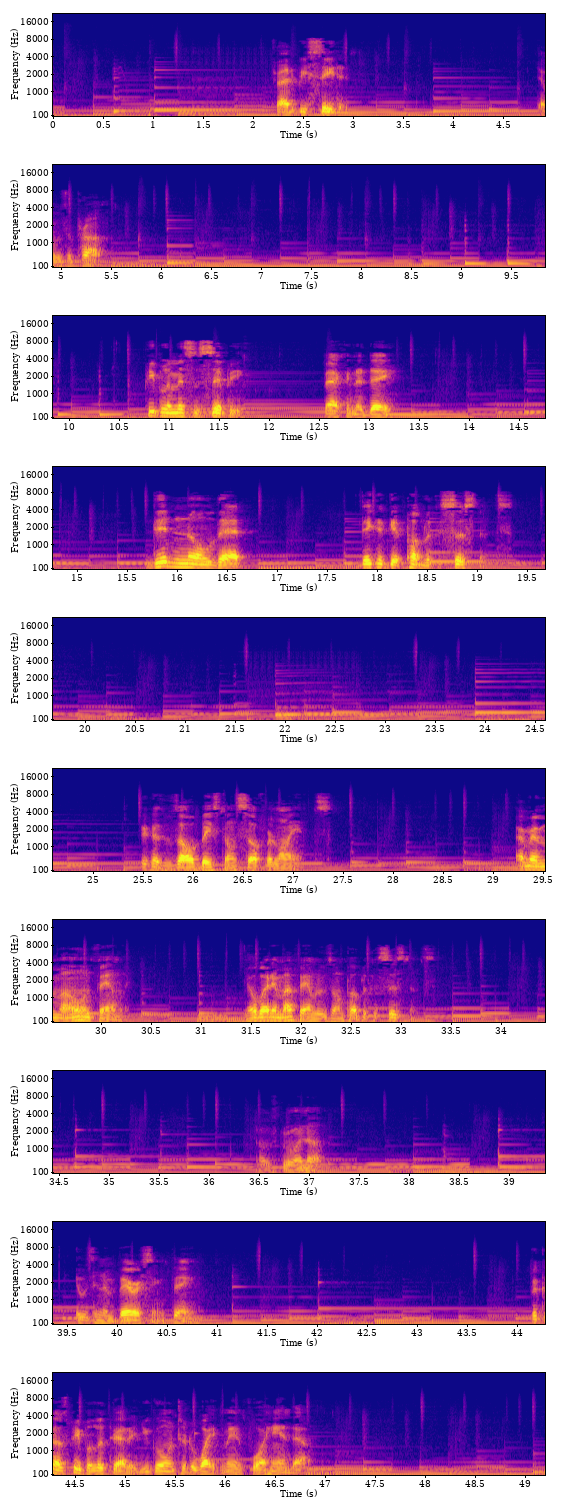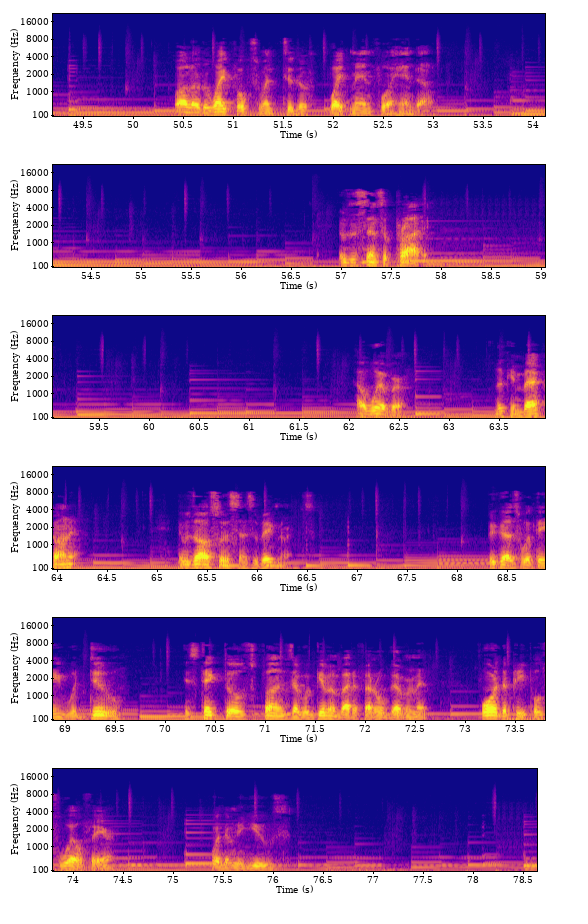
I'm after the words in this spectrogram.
tried to be seated. That was a problem. people in Mississippi back in the day didn't know that they could get public assistance. Because it was all based on self reliance. I remember my own family. Nobody in my family was on public assistance. I was growing up. It was an embarrassing thing. Because people looked at it, you going to the white man for a handout. While other white folks went to the white man for a handout. It was a sense of pride. However, looking back on it, it was also a sense of ignorance. Because what they would do is take those funds that were given by the federal government for the people's welfare for them to use.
